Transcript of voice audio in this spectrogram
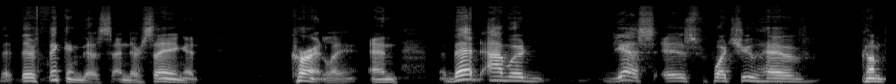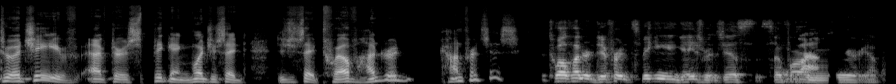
That they're thinking this and they're saying it currently, and that I would guess is what you have come to achieve after speaking. What'd you say? Did you say 1,200 conferences? 1,200 different speaking engagements, yes, so oh, far wow. in your career. Yeah.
